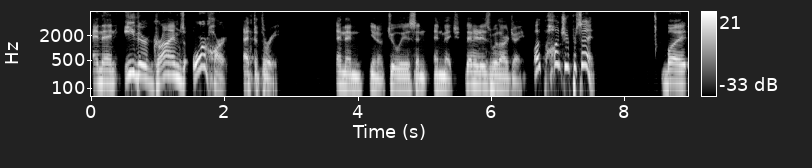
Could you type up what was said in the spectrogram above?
and then either Grimes or Hart at the three. And then, you know, Julius and, and Mitch than it is with RJ. 100%. But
